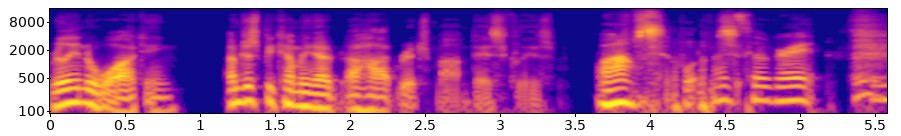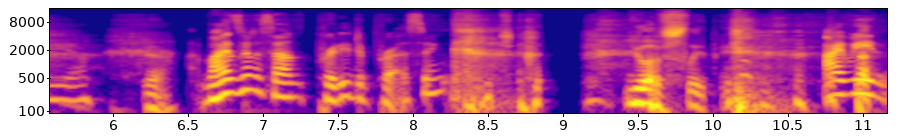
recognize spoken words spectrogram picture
really into walking. I'm just becoming a, a hot rich mom, basically. Is wow. what I'm That's saying. so great. Yeah. Yeah. Mine's gonna sound pretty depressing. you love sleeping. I mean,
